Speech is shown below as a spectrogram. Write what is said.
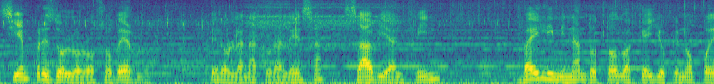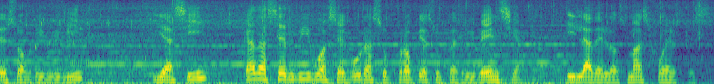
Siempre es doloroso verlo, pero la naturaleza, sabia al fin, va eliminando todo aquello que no puede sobrevivir y así cada ser vivo asegura su propia supervivencia y la de los más fuertes.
